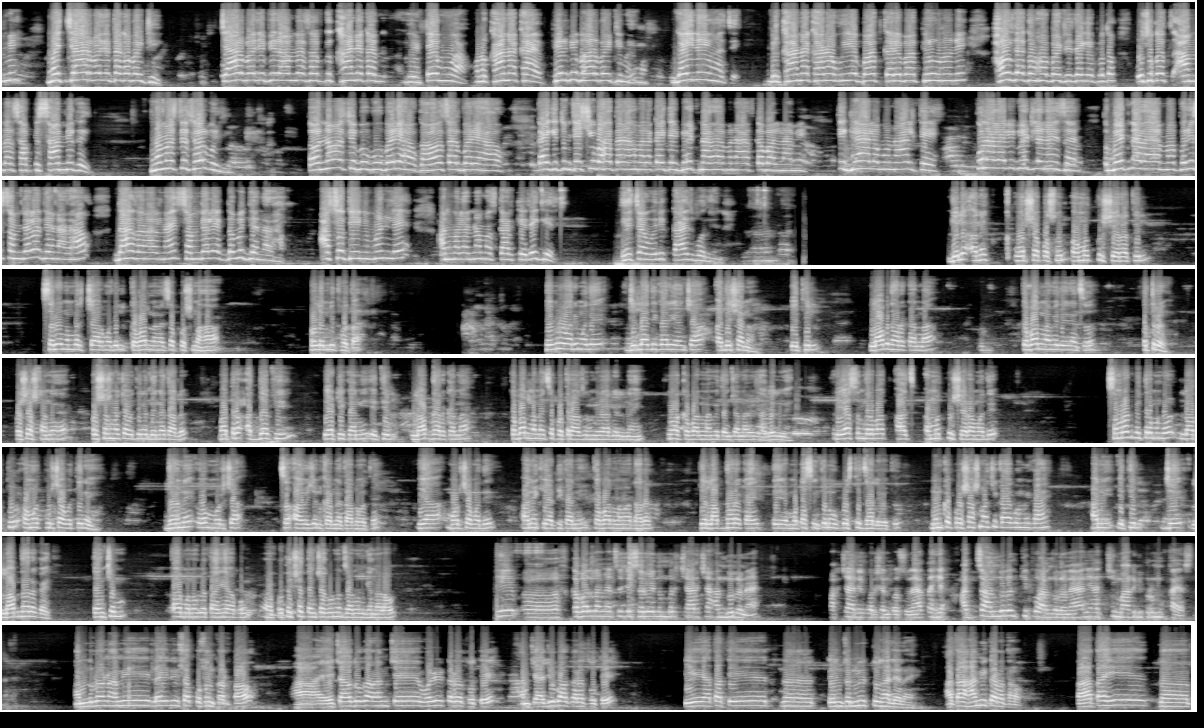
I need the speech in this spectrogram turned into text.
में? मैं चार बजे तक बैठी। चार बजे फिर आमदार साहब के खाने का टाइम हुआ। उन्होंने खाना खाए फिर भी बाहर बैठी मैं। गई नहीं वहां से। फिर खाना खाना हुई है बात करे बात फिर उन्होंने हर जाकर वहां बैठे जगह पे तो उस वक्त आमदार साहब के सामने गई। नमस्ते सर बोली। तो नमस्ते बबू बरे हाव का हो सर बरे हाव? काय की तुमच्या शुभ हाताने आम्हाला काहीतरी भेटणार आहे म्हणा आज कबालनामे ते घ्यायला म्हणून आलते कुणाला बी भेटलं नाही सर। तो भेटणार आहे मग बरी समजायला देणार हा दहा जणाला नाही समजायला एकदमच देणार हा असं त्यांनी म्हणले आणि मला नमस्कार केले गेले. ह्याच्यावरी कायच बोलले नाही. गेल्या अनेक वर्षापासून अहमदपूर शहरातील सर्वे नंबर चार मधील कबालनाम्याचा प्रश्न हा प्रलंबित होता. फेब्रुवारीमध्ये जिल्हाधिकारी यांच्या आदेशानं येथील लाभधारकांना कबालनामे देण्याचं पत्र प्रशासनाने प्रशासनाच्या वतीने देण्यात आलं. मात्र अद्यापही या ठिकाणी येथील लाभधारकांना कबालनाम्याचं पत्र अजून मिळालेलं नाही किंवा कबालनामे त्यांच्या नावे झालेले नाही. तर या संदर्भात आज अहमदपूर शहरामध्ये सम्राट मित्रमंडळ लातूर अहमदपूरच्या वतीने धरणे व मोर्चाचं आयोजन करण्यात आलं होतं. या मोर्चामध्ये अनेक या ठिकाणी कबालनामाधारक जे लाभधारक आहेत ते मोठ्या संख्येने उपस्थित झाले होते. नेमकं प्रशासनाची काय भूमिका आहे? आणि येथील जे लाभधारक आहेत त्यांचे काय मनोगत आहे हे आपण प्रत्यक्षात त्यांच्याकडून जाणून घेणार आहोत. हे कबालनाम्याचं जे सर्वे नंबर चारच्या आंदोलन आहे मागच्या अनेक वर्षांपासून आहे. आता हे आजचं आंदोलन कितवं आंदोलन आहे आणि आजची मागणी प्रमुख काय असणार आहे? आंदोलन आम्ही लई दिवसापासून करतो हा, याच्या अगोदर आमचे वडील करत होते आमचे आजोबा करत होते. ते आता ते त्यांचा मृत्यू झालेला आहे. आता आम्ही करत आहोत. आता हे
